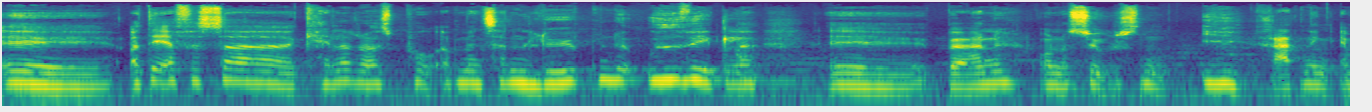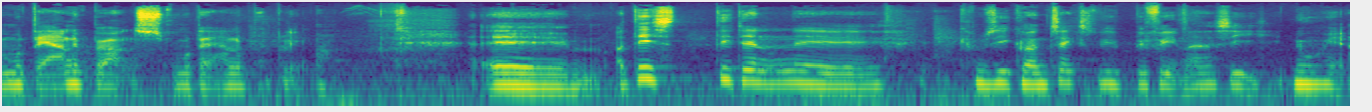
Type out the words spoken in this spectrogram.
Øh, og derfor så kalder det også på, at man sådan løbende udvikler øh, børneundersøgelsen i retning af moderne børns moderne problemer. Øh, og det, det er den øh, kan man sige, kontekst, vi befinder os i nu her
